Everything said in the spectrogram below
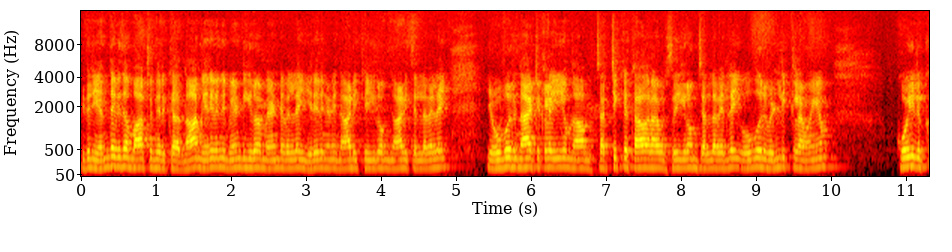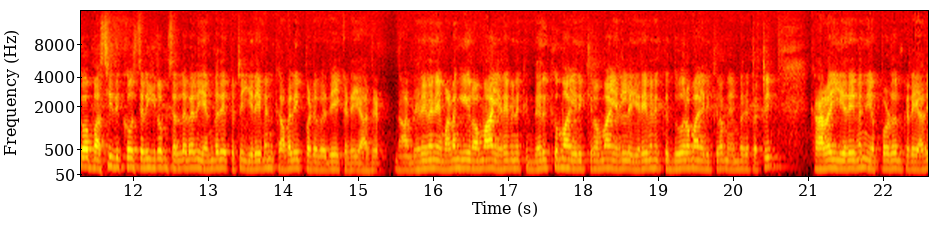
இதில் எந்தவித மாற்றம் இருக்காது. நாம் இறைவனை வேண்டுகிறோம் வேண்டவில்லை. இறைவனை நாடி செய்கிறோம் நாடி செல்லவில்லை. ஒவ்வொரு ஞாயிற்றுக்கிழமையும் நாம் சர்ச்சைக்கு தவறாமல் செல்கிறோம் செல்லவில்லை. ஒவ்வொரு வெள்ளிக்கிழமையும் கோயிலுக்கோ மசீதுக்கோ செல்கிறோம் செல்லவில்லை என்பதை பற்றி இறைவன் கவலைப்படுவதே கிடையாது. நாம் இறைவனை வணங்குகிறோமா இறைவனுக்கு நெருக்கமாக இருக்கிறோமா இல்லை இறைவனுக்கு தூரமாக இருக்கிறோம் என்பதை பற்றி கலை இறைவன் எப்பொழுதும் கிடையாது.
